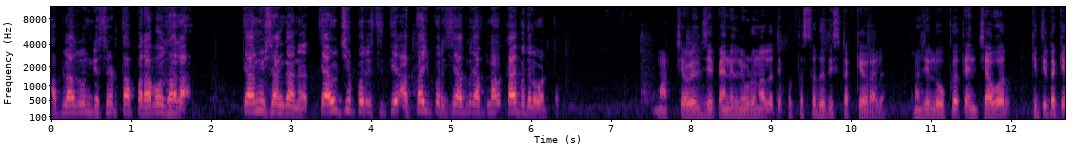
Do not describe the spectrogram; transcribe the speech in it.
आपला जो निसटता पराभव झाला त्या अनुषंगानं त्यावेळची परिस्थिती आत्ताची परिस्थितीमध्ये आपल्याला काय बदल वाटतो? मागच्या वेळेस जे पॅनेल निवडून आलं ते फक्त सदतीस टक्क्यावर आलं. म्हणजे लोक त्यांच्यावर किती टक्के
